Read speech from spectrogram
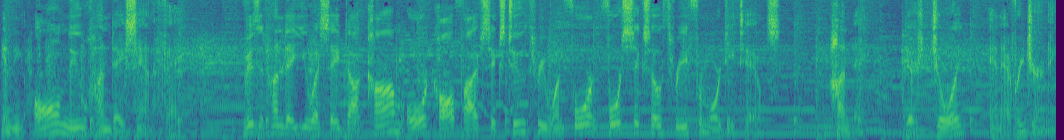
in the all new Hyundai Santa Fe. Visit HyundaiUSA.com or call 562-314-4603 for more details. Hyundai, there's joy in every journey.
